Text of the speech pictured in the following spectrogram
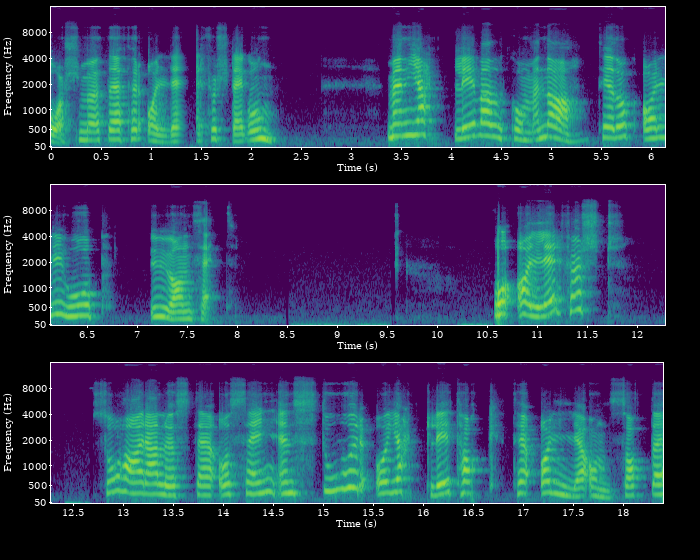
årsmøte for aller første gang. Men hjertelig velkommen da, til dere alle i hop, uansett. Og aller først så har jeg lyst til å sende en stor og hjertelig takk til alle ansatte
